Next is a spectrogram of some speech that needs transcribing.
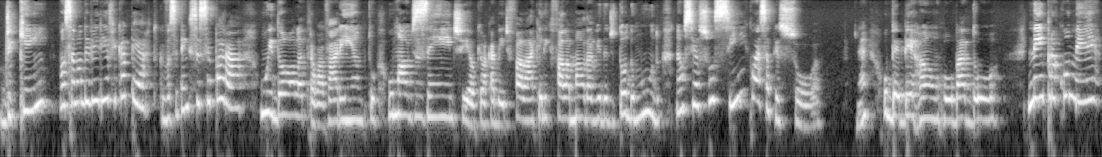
de quem você não deveria ficar perto, que você tem que se separar. Um idólatra, o avarento, o maldizente, é o que eu acabei de falar, aquele que fala mal da vida de todo mundo, não se associe com essa pessoa. Né? O beberrão, o roubador, nem para comer.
